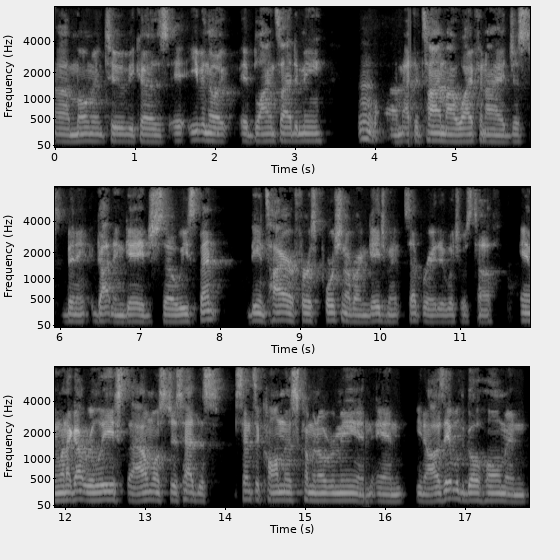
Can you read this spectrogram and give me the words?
uh, moment too because it, even though it, it blindsided me Mm. um, at the time, my wife and I had just been gotten engaged, so we spent the entire first portion of our engagement separated, which was tough. And when I got released, I almost just had this sense of calmness coming over me, and and you know I was able to go home and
